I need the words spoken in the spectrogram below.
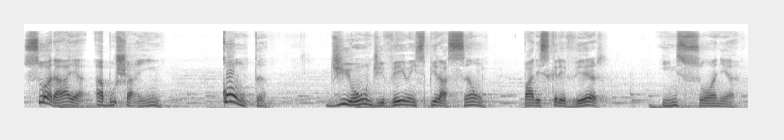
Soraya Abuchain conta de onde veio a inspiração para escrever Insônia.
